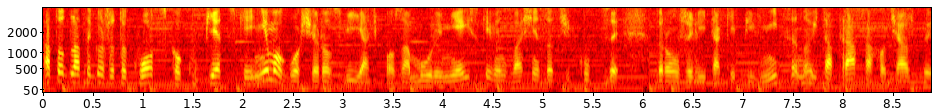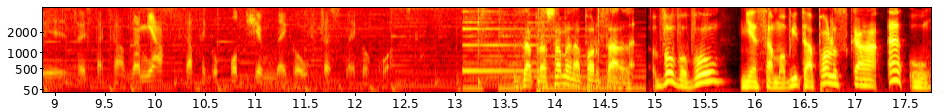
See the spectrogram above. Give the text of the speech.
A to dlatego, że to Kłodzko kupieckie nie mogło się rozwijać poza mury miejskie, więc właśnie to ci kupcy drążyli takie piwnice. No i ta trasa chociażby to jest taka namiastka tego podziemnego ówczesnego Kłodzka. Zapraszamy na portal www.niesamowitapolska.eu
